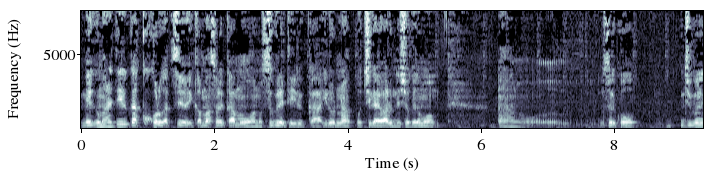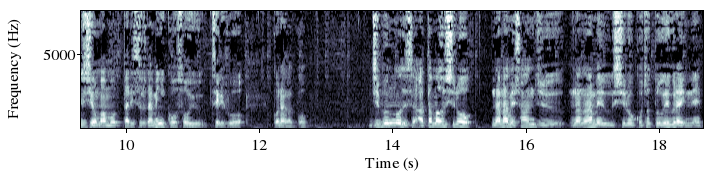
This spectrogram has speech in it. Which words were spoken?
恵まれているか、心が強いか、まあ、それかもう、あの、優れているか、いろんな、こう、違いはあるんでしょうけども、あの、それこう、自分自身を守ったりするために、こう、そういうセリフを、こう、なんかこう、自分のですね、頭後ろ、斜め30、斜め後ろ、こう、ちょっと上ぐらいにね、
